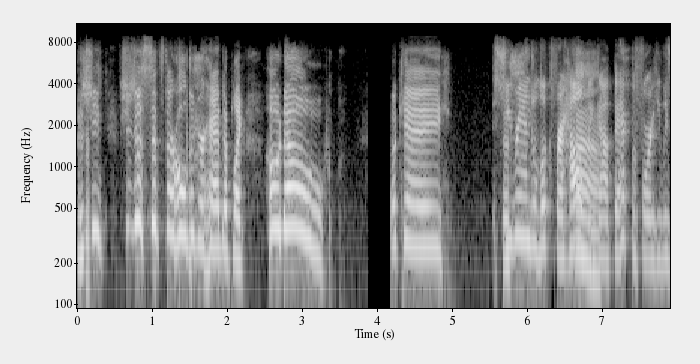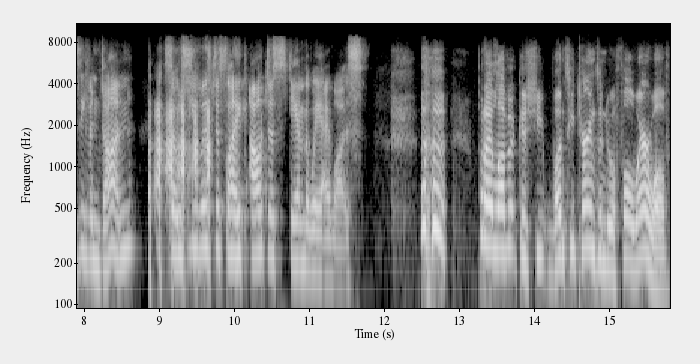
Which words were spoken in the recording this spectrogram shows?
And she she just sits there holding her hand up like, "Oh no." Okay. She Just- ran to look for help Ah. and got back before he was even done. So she was just like, I'll just stand the way I was. but I love it because she once he turns into a full werewolf,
